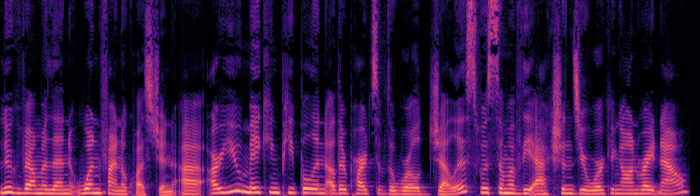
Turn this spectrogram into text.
Luc Vermeulen, one final question. Uh, are you making people in other parts of the world jealous with some of the actions you're working on right now?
